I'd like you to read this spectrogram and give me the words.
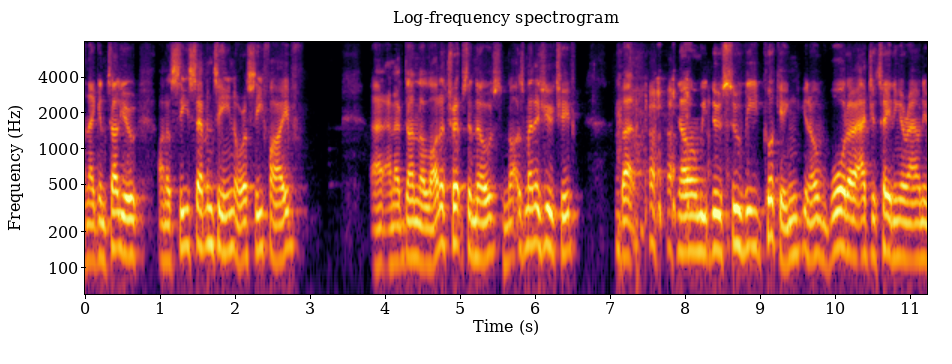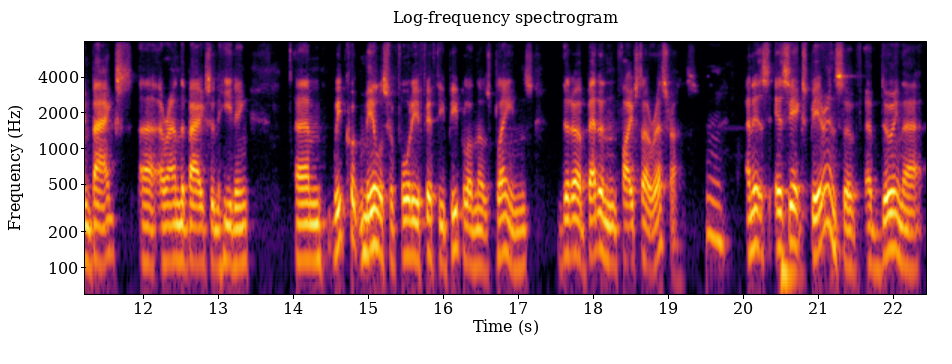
And I can tell you on a C-17 or a C5, uh, and I've done a lot of trips in those, not as many as you, Chief, but you know, we do sous vide cooking, you know, water agitating around in bags, uh, around the bags and heating. Um, we cook meals for 40 or 50 people on those planes that are better than five-star restaurants. Mm. And it's, it's the experience of, of doing that.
